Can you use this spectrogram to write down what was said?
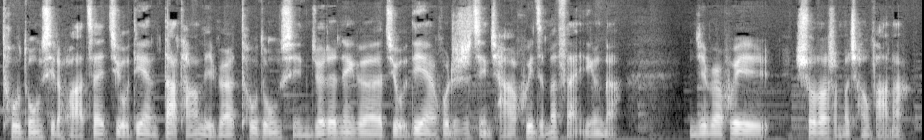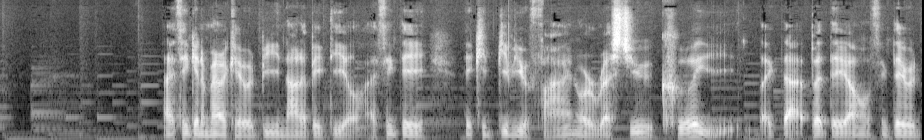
偷东西的话，在酒店大堂里边偷东西，你觉得那个酒店或者是警察会怎么反应呢？你这边会受到什么惩罚呢？I think in America it would be not a big deal. I think they they could give you a fine or arrest you, 可以 like that, but they I don't think they would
